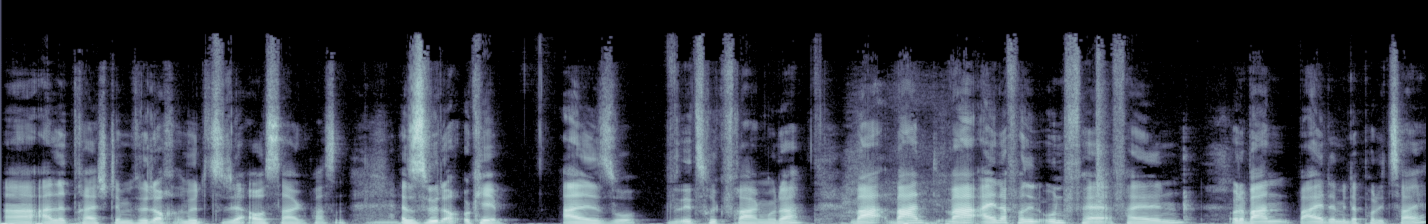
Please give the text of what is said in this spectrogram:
Ah, alle drei Stimmen. Würde auch würde zu der Aussage passen. Also es wird auch, okay. Also, jetzt Rückfragen, oder? War, war, war einer von den Unfällen, oder waren beide mit der Polizei?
